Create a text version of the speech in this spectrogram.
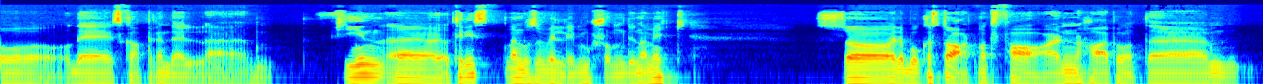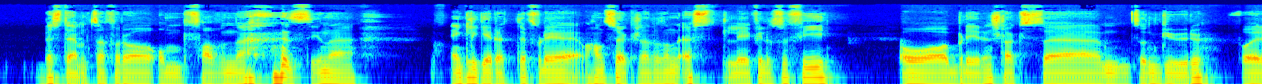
og, det skaper en del eh, fin eh, og trist, men også veldig morsom dynamikk. Så hele boka starter med at faren har på en måte bestemt seg for å omfavne sine egentlig ikke røtter, fordi han søker seg til sånn østlig filosofi. og blir en slags eh, sånn guru for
